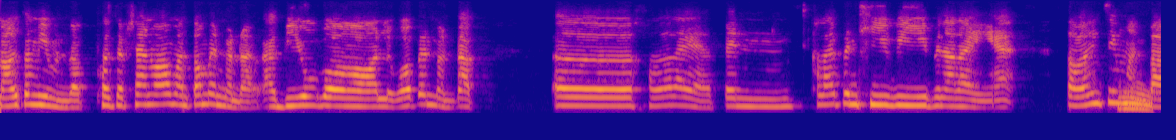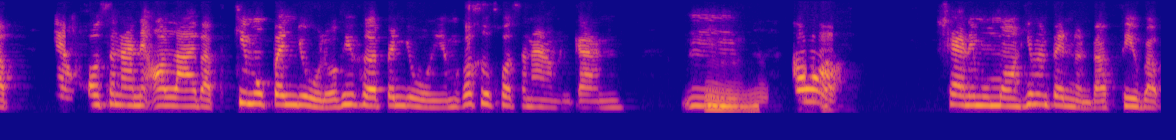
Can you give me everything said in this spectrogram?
มักจะมีเหมือนแบบ perception ว่ามันต้องเป็นเหมือนแบบ a billboard หรือว่าเป็นเหมือนแบบ เออเขาเรียกอะไรอะเป็นเขาเรียกเป็นทีวีเป็นอะไรอย่างเงี้ยแต่ว่าจริงๆ เหมือนแบบอย่างโฆษณาในออนไลน์แบบที่มุกเป็นอยู่หรือว่าพี่เพิร์ดเป็นอยู่เงี้ยมันก็คือโฆษณาเหมือนกัน อืม ก็แชร์ในมุมมองที่มันเป็นเหมือนแบบ feel แบบ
